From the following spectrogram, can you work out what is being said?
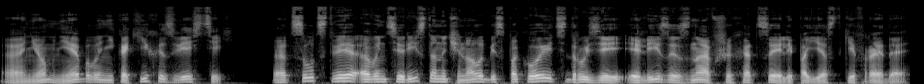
а о нем не было никаких известий. Отсутствие авантюриста начинало беспокоить друзей Элизы, знавших о цели поездки Фреда.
